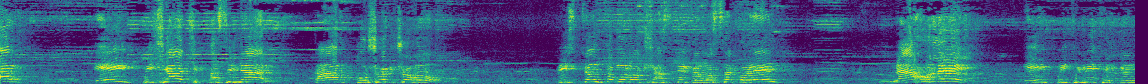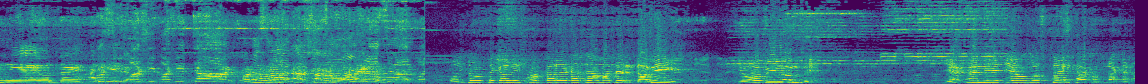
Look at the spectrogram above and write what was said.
আর এই পিসাজ হাসিনার তার পোষক সহ দৃষ্টান্তমূলক শাস্তির ব্যবস্থা করেন। না হলে এই পৃথিবী থেকে ন্যায় অন্যায় হারিয়ে যাবে। ধন্যবাদ আসসালামু অন্তর্বর্তীকালীন সরকারের কাছে আমাদের দাবি যে অবিলম্বে যেখানে যে অবস্থায় থাকুক না কেন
